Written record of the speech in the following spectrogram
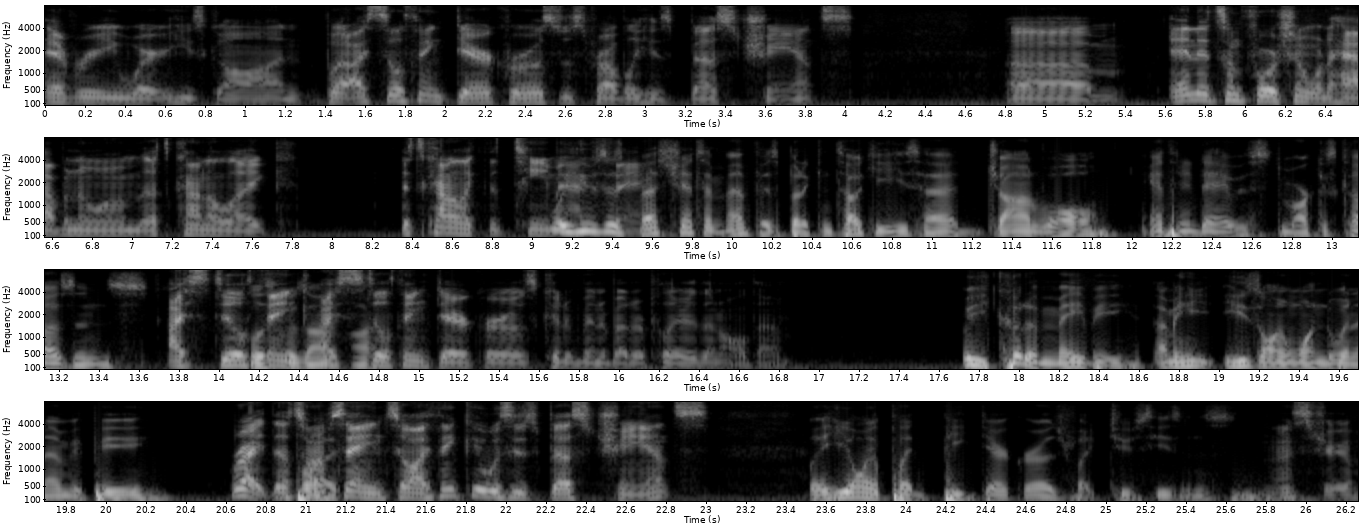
everywhere he's gone, but I still think Derrick Rose was probably his best chance. Um, and it's unfortunate what happened to him. That's kind of like it's kind of like the team. Well, he was his thing. best chance at Memphis, but at Kentucky, he's had John Wall, Anthony Davis, DeMarcus Cousins. I still think I still think Derrick Rose could have been a better player than all them. Well, he could have maybe. I mean, he, he's the only one to win MVP. Right, that's what I'm saying. So I think it was his best chance. But he only played peak Derrick Rose for like two seasons. That's true.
